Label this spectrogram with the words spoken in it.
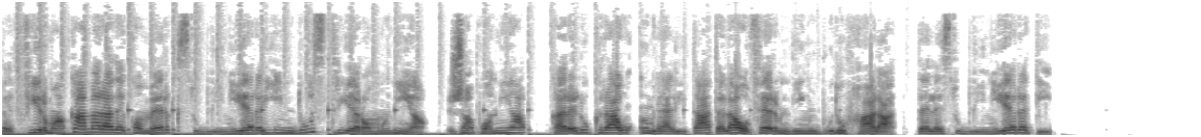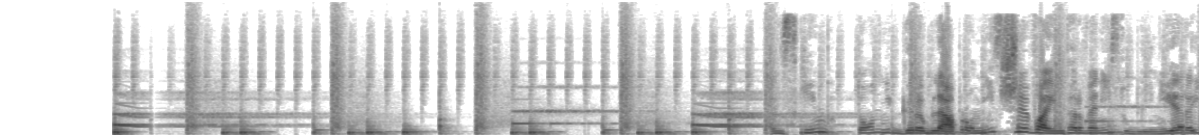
pe firma Camera de Comerț sublinierei Industrie România, Japonia, care lucrau în realitate la o fermă din Buduhala, telesubliniere T. În schimb, Tony Grăble a promis ce va interveni sublinierei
